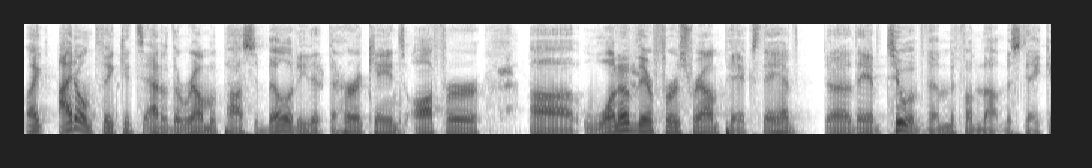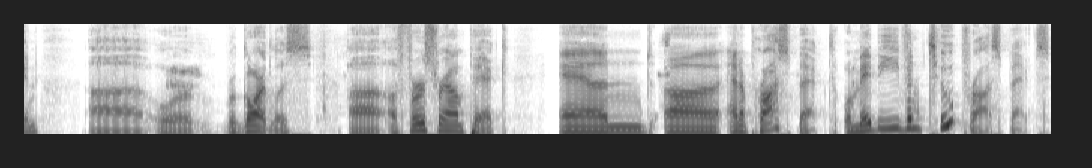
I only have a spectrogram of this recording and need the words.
like I don't think it's out of the realm of possibility that the Hurricanes offer uh, one of their first round picks. They have uh, they have two of them, if I'm not mistaken, uh, or regardless, uh, a first round pick and uh, and a prospect, or maybe even two prospects.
